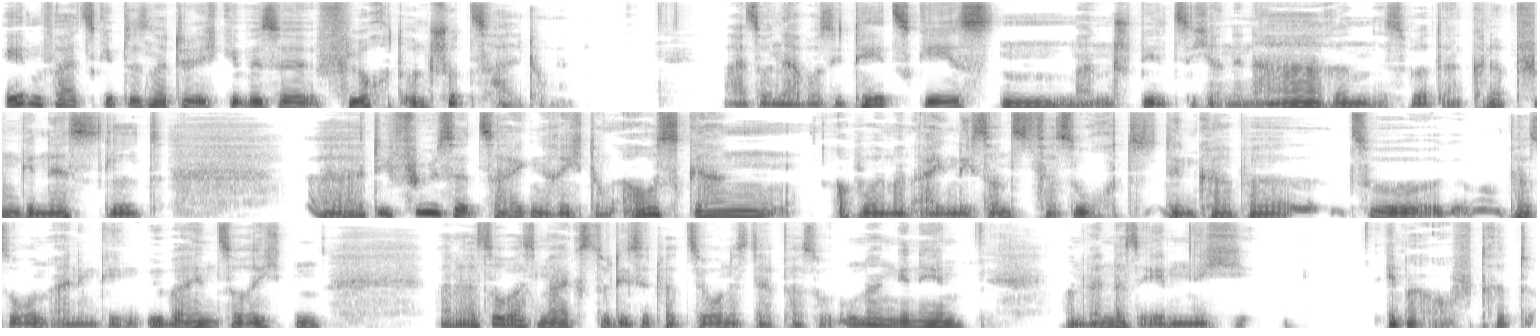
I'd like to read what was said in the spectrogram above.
Ebenfalls gibt es natürlich gewisse Flucht- und Schutzhaltungen. Also Nervositätsgesten, man spielt sich an den Haaren, es wird an Knöpfen genestelt, äh, die Füße zeigen Richtung Ausgang, obwohl man eigentlich sonst versucht, den Körper zur Person einem gegenüber hinzurichten. Weil als sowas merkst du, die Situation ist der Person unangenehm und wenn das eben nicht immer auftritt,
